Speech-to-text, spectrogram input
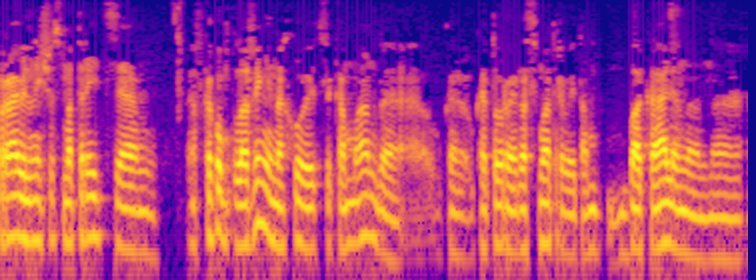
правильно еще смотреть, э, в каком положении находится команда, которая рассматривает там Бакалина на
